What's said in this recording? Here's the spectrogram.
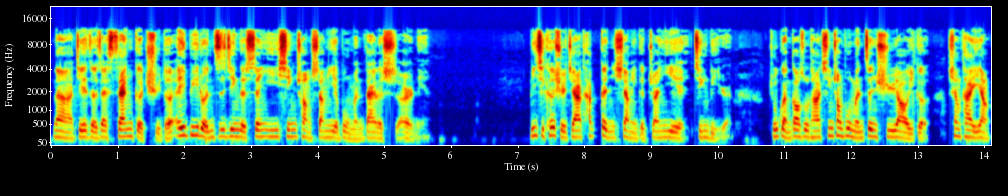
那接着在三个取得 A、B 轮资金的生医新创商业部门待了十二年。比起科学家，他更像一个专业经理人。主管告诉他，新创部门正需要一个像他一样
